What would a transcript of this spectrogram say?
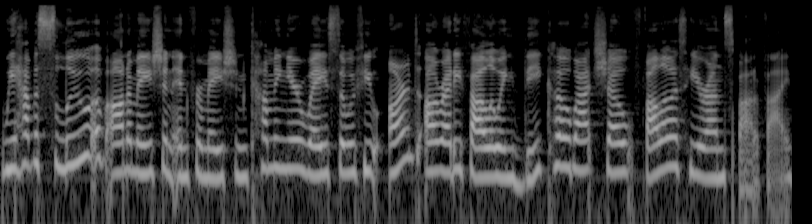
We have a slew of automation information coming your way, so if you aren't already following The Cobot Show, follow us here on Spotify.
